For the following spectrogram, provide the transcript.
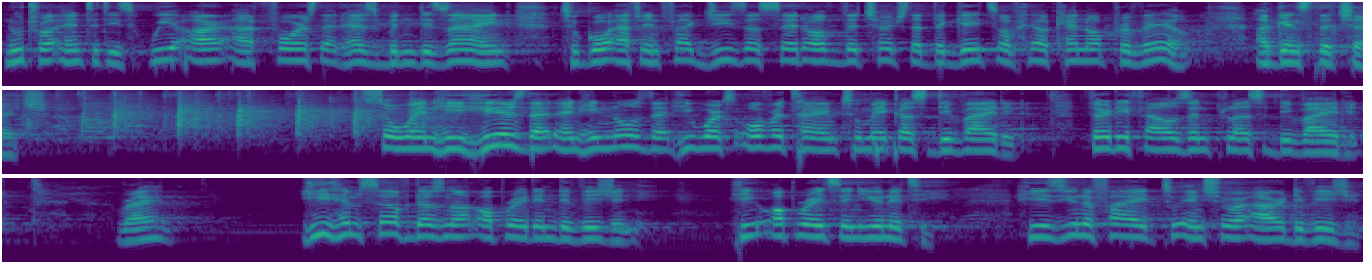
neutral entities. We are a force that has been designed to go after. In fact, Jesus said of the church that the gates of hell cannot prevail against the church. So when he hears that and he knows that he works overtime to make us divided, 30,000 plus divided, right? He himself does not operate in division, he operates in unity. He is unified to ensure our division.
